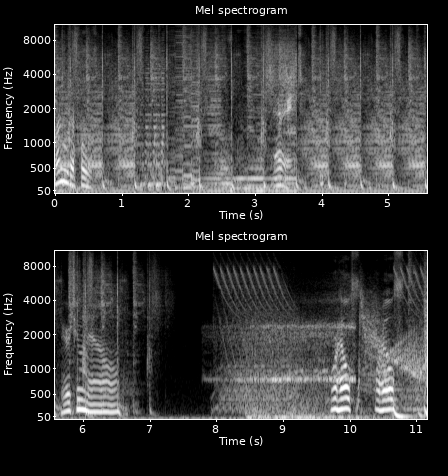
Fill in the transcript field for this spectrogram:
Wonderful. Alright. Where to now? More health, more health.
